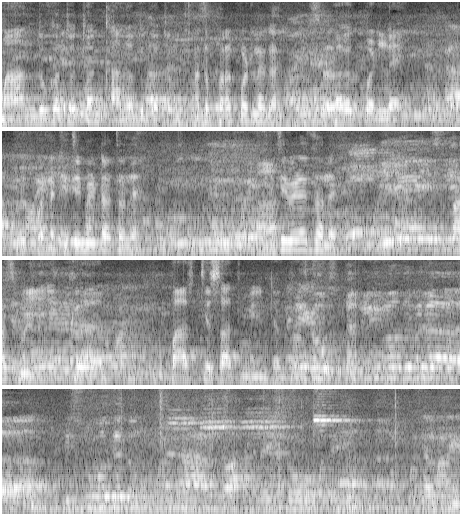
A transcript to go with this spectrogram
मान दुखत होतं आणि खाणं दुखत होतं. आता फरक पडला का? सर फरक पडलाय. फरक पडला. किती मिनिटात झालंय? हा? किती वेळेत झालंय? पाच मिनिट एक पाच ते सात मिनिटं तकलीफ़ होतं तिला डिस्को होते तो। आहे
